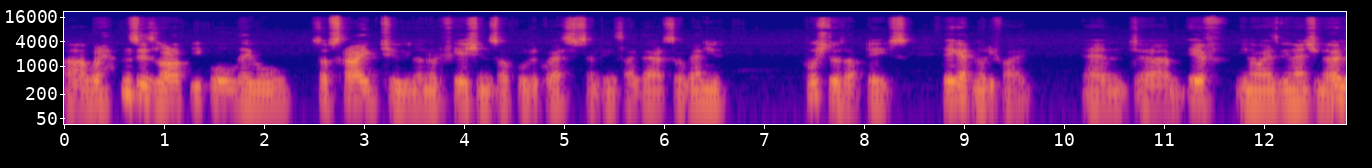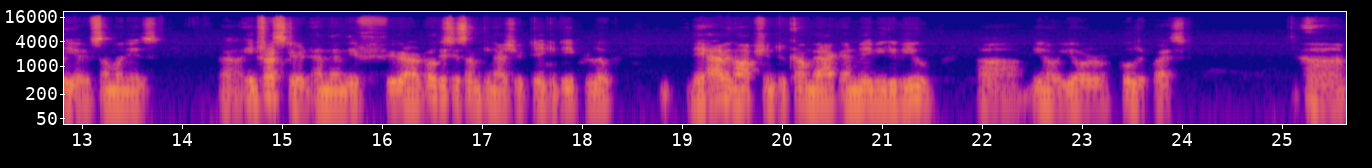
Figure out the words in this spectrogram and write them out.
Uh, what happens is a lot of people they will subscribe to you know notifications of pull requests and things like that. So when you push those updates, they get notified. And um, if you know, as we mentioned earlier, if someone is uh, interested and then they figure out, oh, this is something I should take a deeper look, they have an option to come back and maybe review, uh, you know, your pull request uh,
